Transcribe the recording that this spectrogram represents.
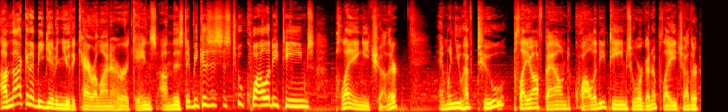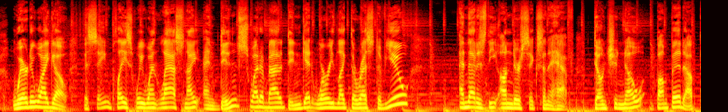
I'm not going to be giving you the Carolina Hurricanes on this day because this is two quality teams playing each other. And when you have two playoff bound quality teams who are going to play each other, where do I go? The same place we went last night and didn't sweat about it, didn't get worried like the rest of you. And that is the under six and a half. Don't you know? Bump it up.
